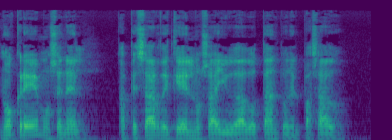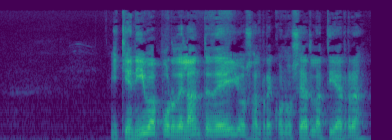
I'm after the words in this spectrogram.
No creemos en Él, a pesar de que Él nos ha ayudado tanto en el pasado. Y quien iba por delante de ellos al reconocer la tierra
